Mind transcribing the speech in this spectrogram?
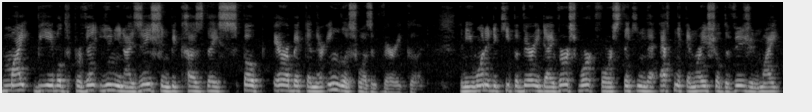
might be able to prevent unionization because they spoke Arabic and their English wasn't very good. And he wanted to keep a very diverse workforce, thinking that ethnic and racial division might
